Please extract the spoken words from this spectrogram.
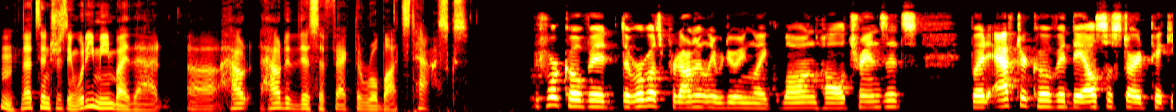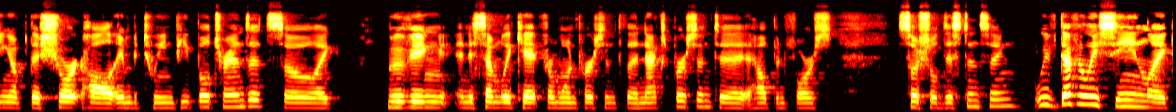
Hmm, that's interesting. What do you mean by that? Uh, how how did this affect the robots' tasks? Before COVID, the robots predominantly were doing like long haul transits, but after COVID, they also started picking up the short haul in between people transits. So like moving an assembly kit from one person to the next person to help enforce social distancing. We've definitely seen like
